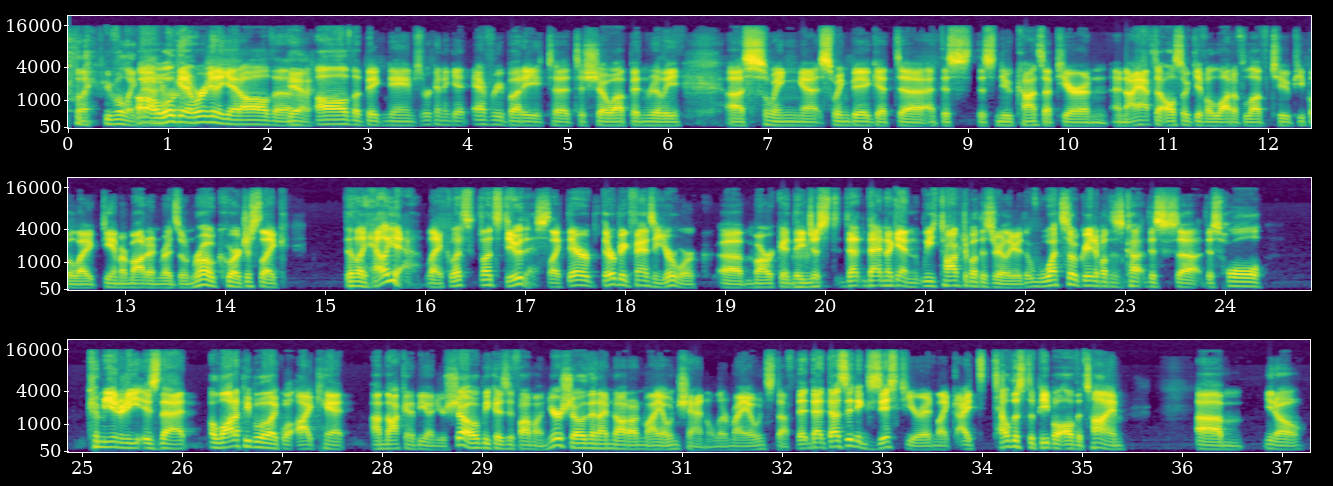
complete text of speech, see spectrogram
like people like oh, we'll get like- we're gonna get all the Yeah. all the big names. We're gonna get everybody to to show up and really uh, swing uh, swing big at uh, at this this new concept here. And and I have to also give a lot of love to people like DM Armada and Red Zone Rogue who are just like they're like hell yeah like let's let's do this like they're they're big fans of your work uh mark and they Mhm. just that that and again we talked about this earlier what's so great about this this uh this whole community is that a lot of people are like well i can't i'm not going to be on your show because if i'm on your show then i'm not on my own channel or my own stuff. That that doesn't exist here and like i tell this to people all the time um you know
